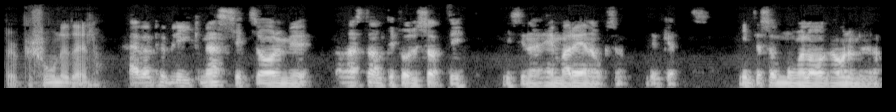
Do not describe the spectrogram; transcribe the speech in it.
För personlig del. Även publikmässigt så har de ju nästan alltid fullsatt i, i sina hemarena också. Vilket inte så många lag har numera.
